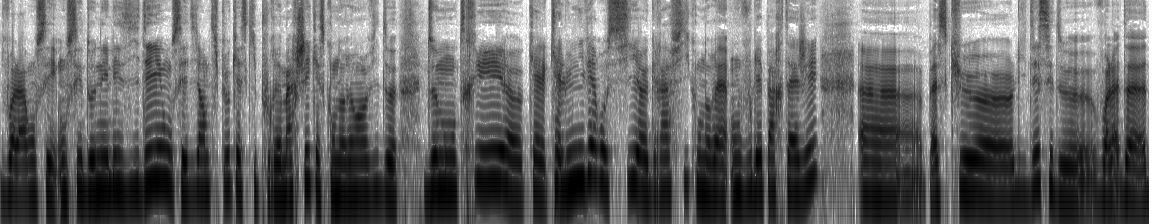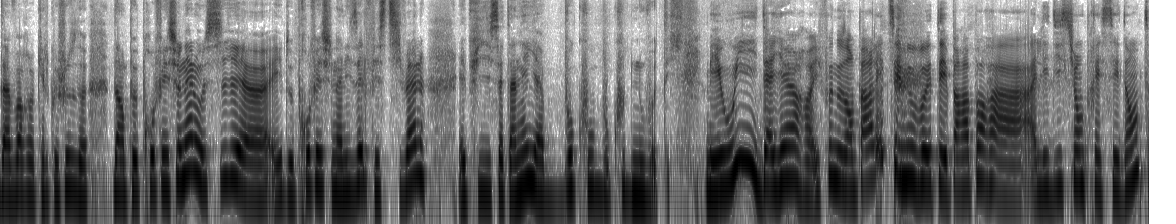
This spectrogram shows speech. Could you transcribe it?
voilà, on s'est donné les idées, on s'est dit un petit peu qu'est-ce qui pourrait marcher, qu'est-ce qu'on aurait envie de, de montrer, euh, quel, univers aussi euh, graphique on aurait, on voulait partager, euh, parce que l'idée c'est de voilà d'avoir quelque chose d'un peu professionnel aussi et de professionnaliser le festival. Et puis cette année il y a beaucoup beaucoup de nouveautés. Mais oui, d'ailleurs il faut nous en parler de ces nouveautés par rapport à, l'édition précédente.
